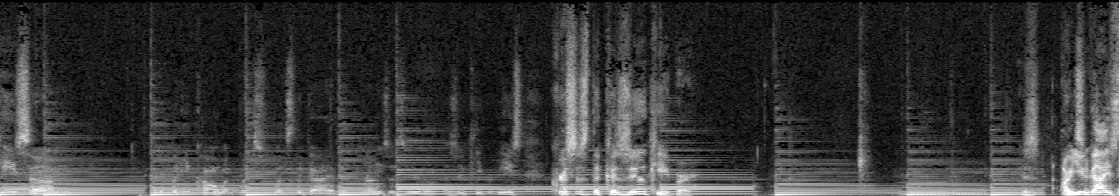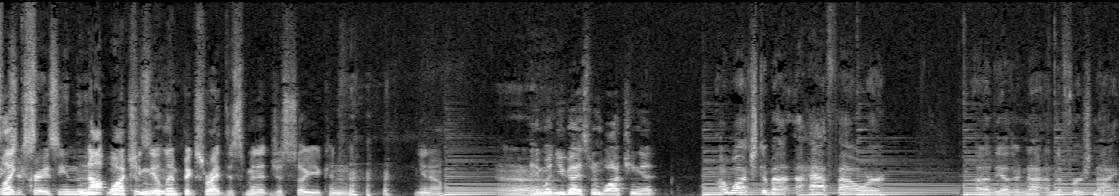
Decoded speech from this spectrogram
he's um. What, what do you call what, what's what's the Chris is the kazoo keeper. Is, are you guys thinks like crazy in the- not the watching the kazoo. Olympics right this minute, just so you can, you know? Uh, Anyone, you guys been watching it? I watched about a half hour uh, the other night on the first night.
